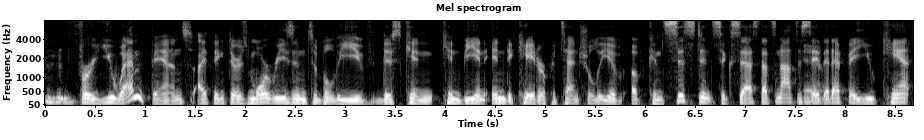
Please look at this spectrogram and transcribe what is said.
mm-hmm. for UM fans, I think there's more reason to believe this can can be an indicator potentially of, of consistent success. That's not to yeah. say that FAU can't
